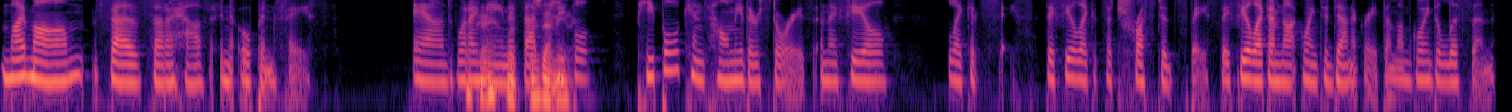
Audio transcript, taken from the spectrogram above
my mom says that i have an open face and what okay. i mean what, is that, that people mean? people can tell me their stories and they feel like it's safe. They feel like it's a trusted space. They feel like I'm not going to denigrate them. I'm going to listen.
